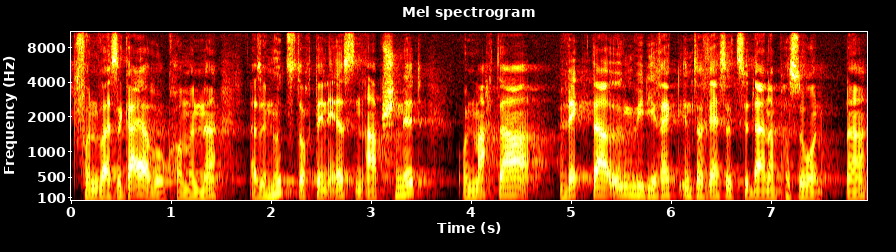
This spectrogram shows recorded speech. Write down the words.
von weiße Geier wo kommen. Ne? Also nutzt doch den ersten Abschnitt und mach da, weck da irgendwie direkt Interesse zu deiner Person. Ne?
